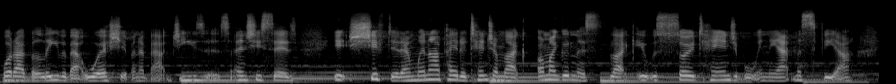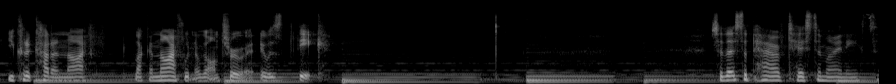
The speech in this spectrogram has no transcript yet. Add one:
what I believe about worship and about Jesus. And she says, it shifted. And when I paid attention, I'm like, oh my goodness, like it was so tangible in the atmosphere. You could have cut a knife, like a knife wouldn't have gone through it. It was thick. So that's the power of testimonies.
